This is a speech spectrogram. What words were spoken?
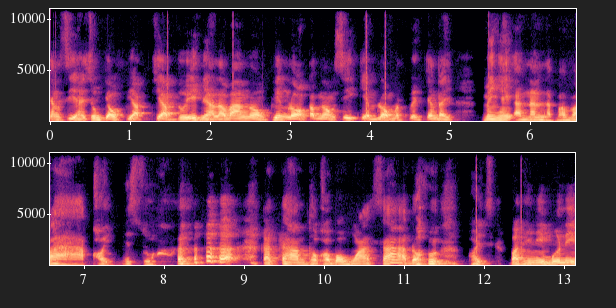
จังสี่ให้ซุ้มเจ้าเปรียบเทียบดุยเนี่ยระว่างน้องเพียงร้องกับน้องซี่เกมร้องมันเป็นจังใด ไม่ไงอันนั้นล่ะมาว่าคอยไม่สู้ก็ตามถอเขาบ่หัวซาดอกคอยบัดที่นี่มื้อนี้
